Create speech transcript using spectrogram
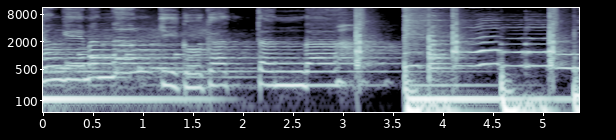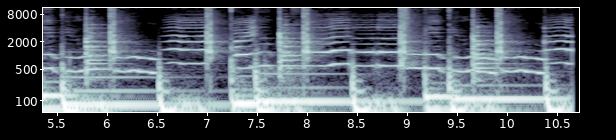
향기만 남기고 갔단다.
